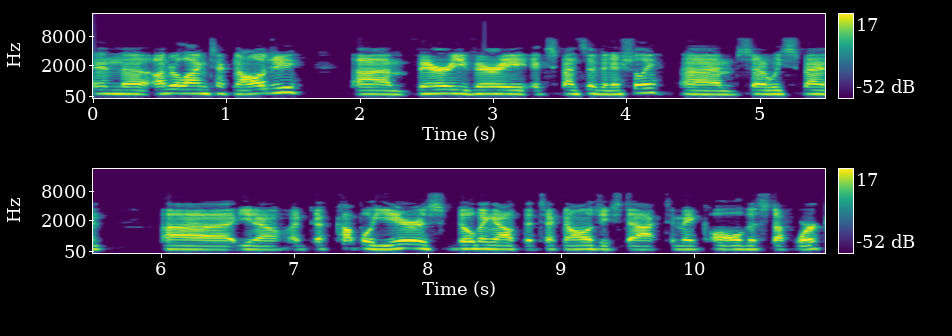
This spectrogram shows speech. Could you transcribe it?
and the underlying technology, um, very very expensive initially. Um, so we spent uh, you know a, a couple years building out the technology stack to make all this stuff work.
